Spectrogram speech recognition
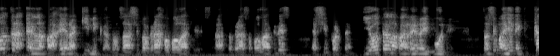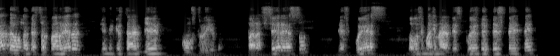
Otra es la barrera química, los ácidos grasos volátiles. Ácidos grasos volátiles es importante. Y otra es la barrera inmune. Entonces imagine que cada una de estas barreras tiene que estar bien construida. Para hacer eso, después, vamos a imaginar, después del destete,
